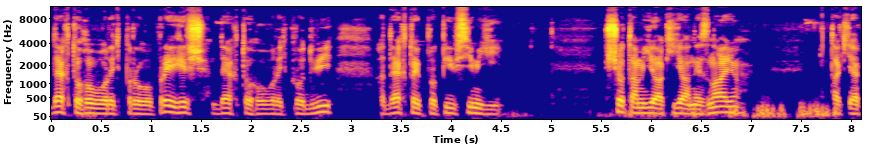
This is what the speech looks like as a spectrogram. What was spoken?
Дехто говорить про пригірщ, дехто говорить про дві, а дехто й про пів сім'ї. Що там як, я не знаю, так як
